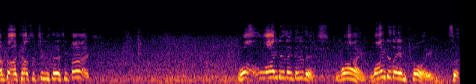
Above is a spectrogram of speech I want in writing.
I've got a catch the 2.30 back. What, why do they do this? Why? Why do they employ such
